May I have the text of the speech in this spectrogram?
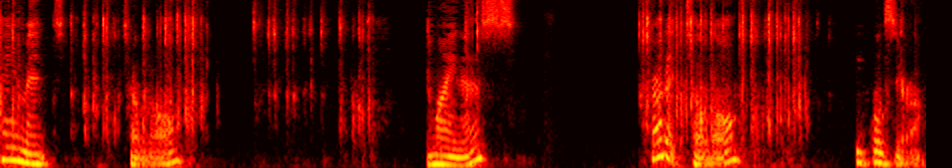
payment total minus credit total equals zero.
